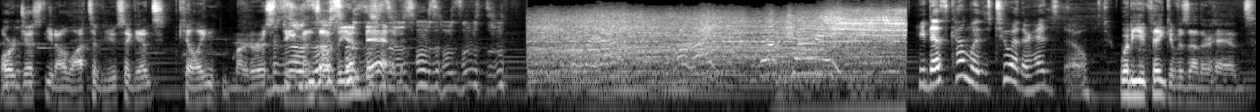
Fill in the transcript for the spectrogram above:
or just you know lots of use against killing murderous demons of the undead. He does come with two other heads, though. What do you think of his other heads?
